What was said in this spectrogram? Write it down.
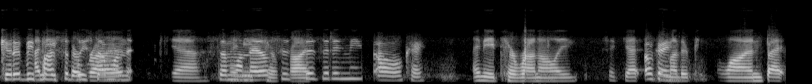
could it be I need to possibly run. someone yeah, someone else is run. visiting me? Oh, okay. I need to run, Ollie, to get Okay. some other people on. But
